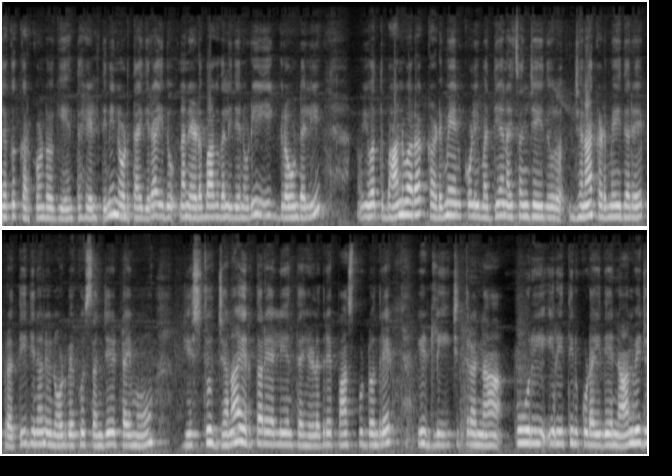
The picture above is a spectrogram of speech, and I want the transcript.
ಜಾಗಕ್ಕೆ ಕರ್ಕೊಂಡೋಗಿ ಅಂತ ಹೇಳ್ತೀನಿ. ನೋಡ್ತಾ ಇದ್ದೀರಾ? ಇದು ನನ್ನ ಎಡಭಾಗದಲ್ಲಿದೆ ನೋಡಿ. ಈ ಗ್ರೌಂಡಲ್ಲಿ ಇವತ್ತು ಭಾನುವಾರ ಕಡಿಮೆ ಅಂದ್ಕೊಳ್ಳಿ ಮಧ್ಯಾಹ್ನ ಸಂಜೆ ಇದು ಜನ ಕಡಿಮೆ ಇದ್ದಾರೆ. ಪ್ರತಿದಿನ ನೀವು ನೋಡಬೇಕು ಸಂಜೆ ಟೈಮು ಎಷ್ಟು ಜನ ಇರ್ತಾರೆ ಅಲ್ಲಿ ಅಂತ ಹೇಳಿದ್ರೆ ಫಾಸ್ಟ್ ಫುಡ್ ಅಂದರೆ ಇಡ್ಲಿ, ಚಿತ್ರಾನ್ನ, ಪೂರಿ ಈ ರೀತಿಯೂ ಕೂಡ ಇದೆ. ನಾನ್ ವೆಜ್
